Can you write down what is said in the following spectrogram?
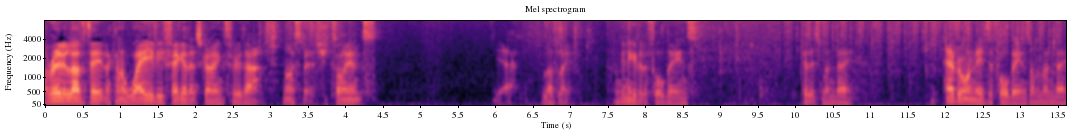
I really love the, the kind of wavy figure that's going through that. Nice bit of chatoyance. Yeah, lovely. I'm going to give it the full beans because it's Monday. Everyone needs the full beans on a Monday.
